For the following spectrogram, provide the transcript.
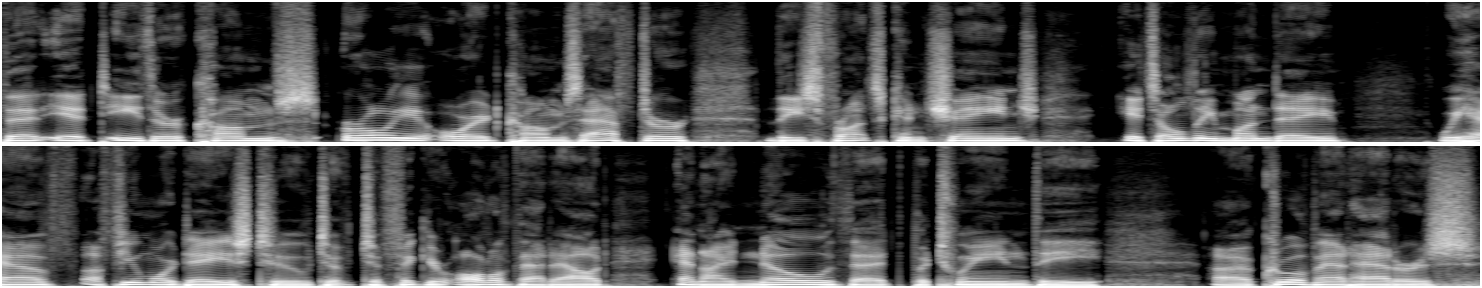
that it either comes early or it comes after. These fronts can change. It's only Monday. We have a few more days to, to, to figure all of that out. And I know that between the uh, Krewe of Mad Hatters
